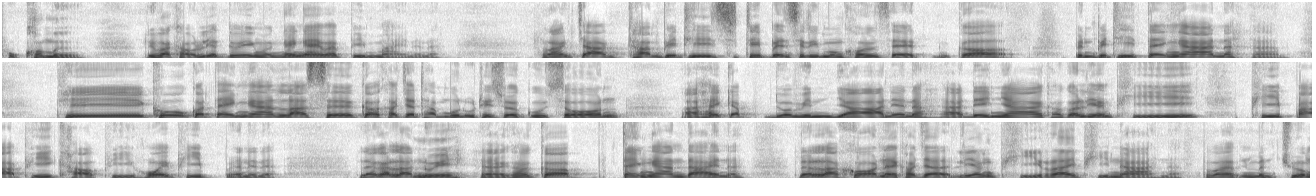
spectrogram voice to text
ผูกข้อมือ หรือว่าเขาเรียกตัวเองว่าง่าย ๆ ว่าปีใหม่นะนะหลังจากทำพิธีที่เป็นสิริมงคลเสร็จก็เป็นพิธีแต่งงานนะทีคู่ก็แต่งงานลาเซอร์ก็เขาจะทำบุญอุทิศส่วนกุศล ให้กับดวงวิญญาณเนี่ยนะเดญญาเขาก็เลี้ยงผี ผีป่าผีเขาผีห้วยผีอะไรเนี่ยแล้วก็ลานุยเขาก็แต่งงานได้นะแล้วลาคอเนี่ยเขาจะเลี้ยงผีไร่ผีนานะเพราะว่ามันช่วง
